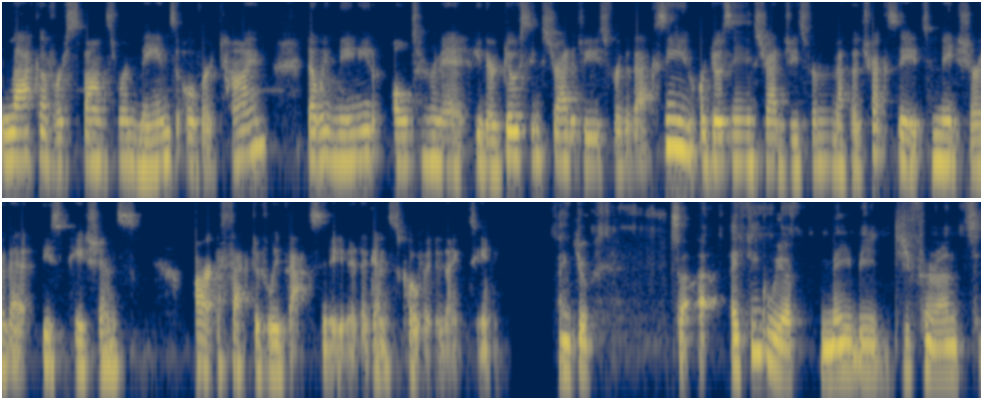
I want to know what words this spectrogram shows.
lack of response remains over time, that we may need alternate either dosing strategies for the vaccine or dosing strategies for methotrexate to make sure that these patients are effectively vaccinated against COVID 19. Thank you. So I think we have maybe different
